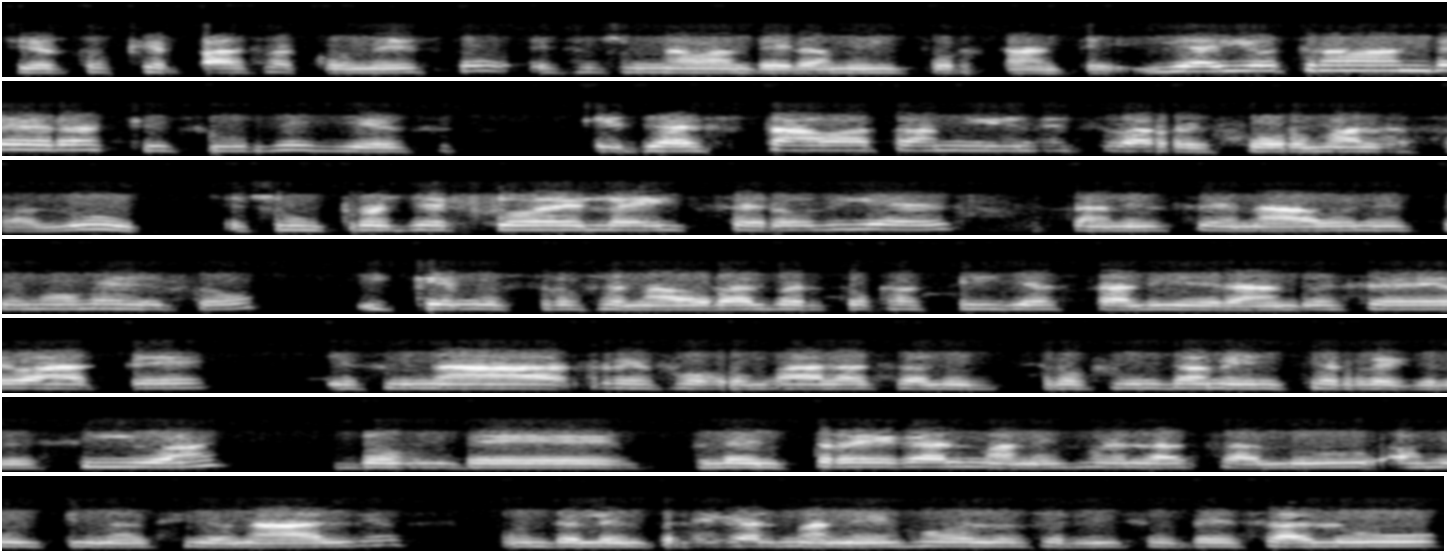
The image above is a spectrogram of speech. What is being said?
¿cierto? ¿Qué pasa con esto? Esa es una bandera muy importante. Y hay otra bandera que surge y es que ya estaba también es la reforma a la salud. Es un proyecto de ley 010, está en el Senado en este momento y que nuestro senador Alberto Castilla está liderando ese debate. Es una reforma a la salud profundamente regresiva, donde le entrega el manejo de la salud a multinacionales, donde le entrega el manejo de los servicios de salud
